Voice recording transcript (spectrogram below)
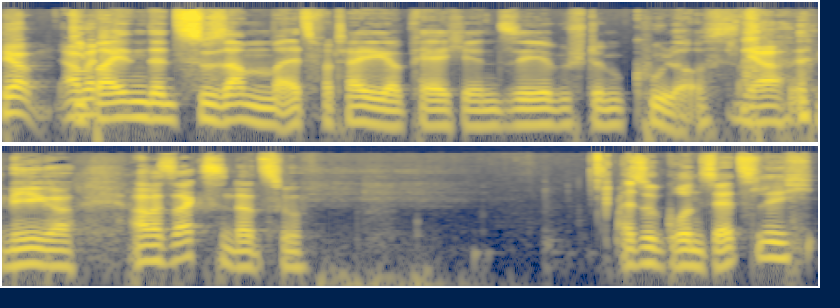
Ja, aber. Die beiden dann zusammen als Verteidigerpärchen sehe bestimmt cool aus. Ja, mega. Aber was sagst du dazu? Also grundsätzlich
